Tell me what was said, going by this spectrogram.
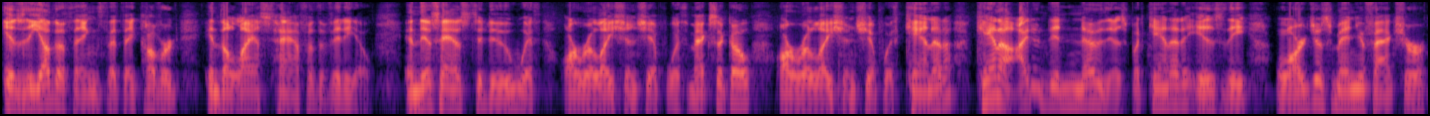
is the other things that they covered in the last half of the video. And this has to do with our relationship with Mexico, our relationship with Canada. Canada, I didn't know this, but Canada is the largest manufacturer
